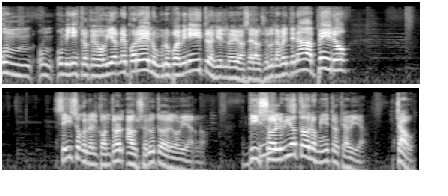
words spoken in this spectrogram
un, un- un ministro que gobierne por él, un grupo de ministros, y él no iba a hacer absolutamente nada, pero se hizo con el control absoluto del gobierno. Disolvió todos los ministros que había. Chau,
